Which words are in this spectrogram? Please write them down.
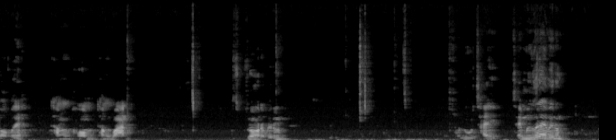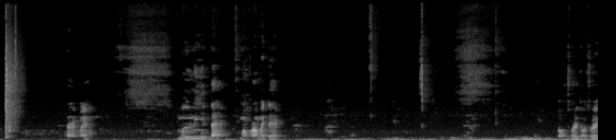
บอกเลย ทั้งหอมทั้งหวาน สุดยอดอะวัยรุ่น ดูใช้ใช้มือได้วัยรุ่น แตกไหม มือนี่แตกมะพร้าวไม่แตกตัวช่วยตัวช่วย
